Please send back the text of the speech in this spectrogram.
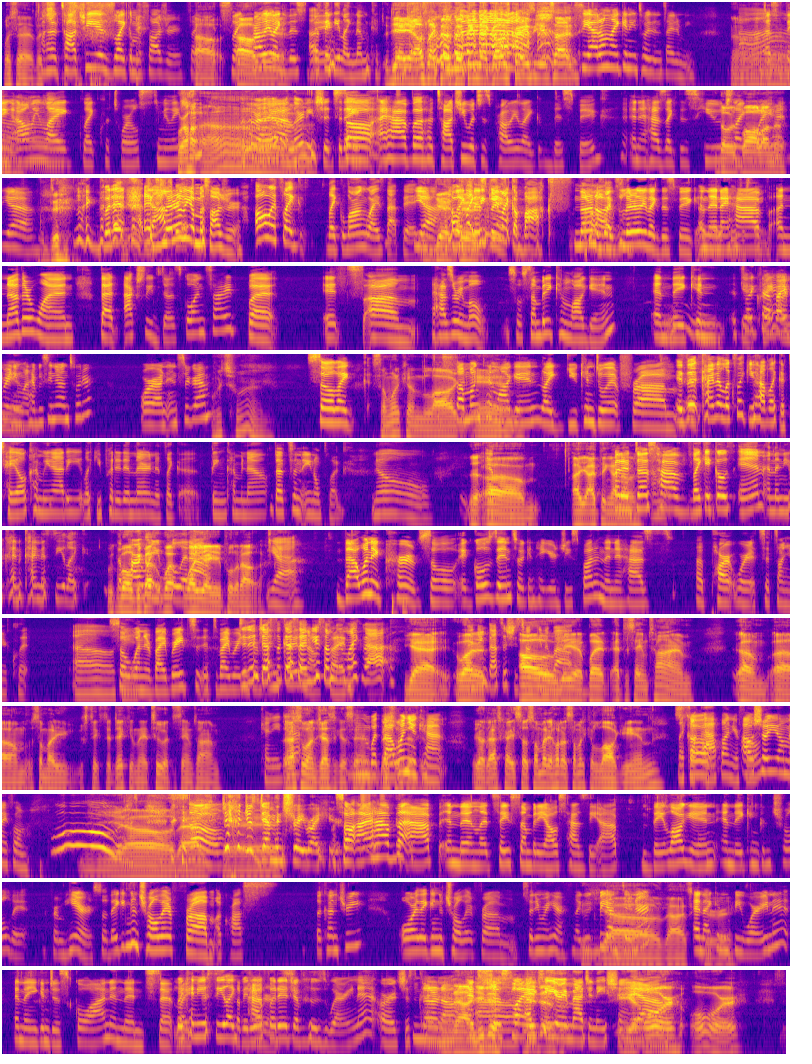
What's that? The A Hitachi is like a massager. It's like Oh, it's like oh, probably yeah. like this. I was thinking like numb. Yeah, yeah. I was like the, the thing that goes crazy inside. See, I don't like any toys inside of me. Oh. That's the thing. I only like like clitoral stimulation. We're oh. All right, Yeah. I'm learning shit today. So I have a Hitachi, which is probably like this big, and it has like this huge The like ball white on the- Yeah, like But it's it's literally big? a massager. oh, it's like like longwise that big. Yeah. Yeah, I was like dude. thinking like a box. No, no, no. like, it's literally like this big. And Okay, then I have another one that actually does go inside, but it's um it has a remote. So somebody can log in and they can. It's get like that vibrating you. one. Have you seen it on Twitter? Or on Instagram? Which one? So like Someone can log. someone can log in. Like you can do it from Is it kind of looks like you have like a tail coming out of you? Like you put it in there and it's like a thing coming out? that's an anal plug. No. The, um, I, I think I But know. it does I'm have like, like it goes in and then you can kind of see like the well, part where because, you well, pull it well, out. yeah, you pull it out. yeah. That one it curves, so it goes in so it can hit your G spot, and then it has a part where it sits on your clit. Oh. So when it vibrates, it's vibrating. didn't from Jessica send and you something like that? Yeah. Well, I think that's what she's talking oh, about. yeah, yeah. But at the same time, um, um, somebody sticks their dick in there too. At the same time, Can you do that's that? the one Jessica said. Mm, With That's that what one, you can't. Yo, that's crazy. So somebody, hold on, somebody can log in. Like So, an app on your phone? I'll show you on my phone. Ooh. Yo, So- Just demonstrate right here. So I have the app, and then let's say somebody else has the app. They log in and they can control it from here. So they can control it from across the country, or they can control it from sitting right here. Like we could be at dinner, That's and I can be wearing it, and then you can just go on and then set. But like, can you see like video patterns. footage of who's wearing it, or it's just No, kind no, of no. Nah, it's just, just- like to your imagination? Yeah, Yeah. or or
